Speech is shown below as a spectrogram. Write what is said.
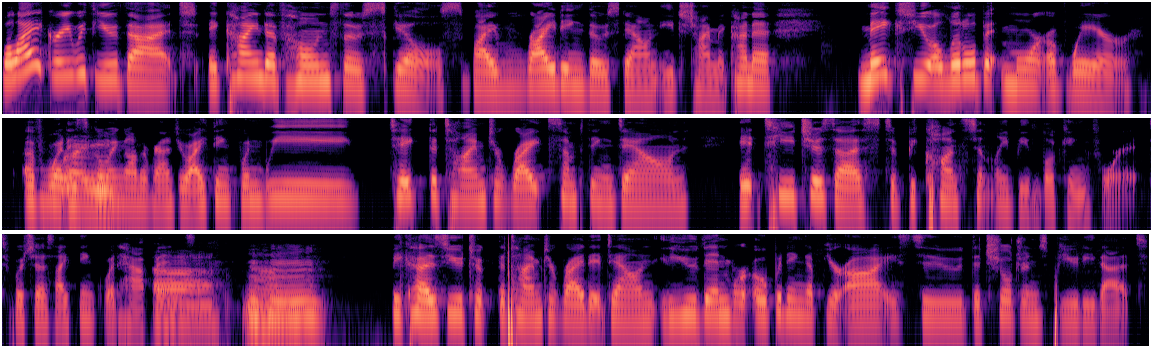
Well, I agree with you that it kind of hones those skills by writing those down each time. It kind of makes you a little bit more aware of what right. is going on around you. I think when we take the time to write something down, it teaches us to be constantly be looking for it, which is I think what happens. Uh, mm-hmm. um, because you took the time to write it down, you then were opening up your eyes to the children's beauty that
